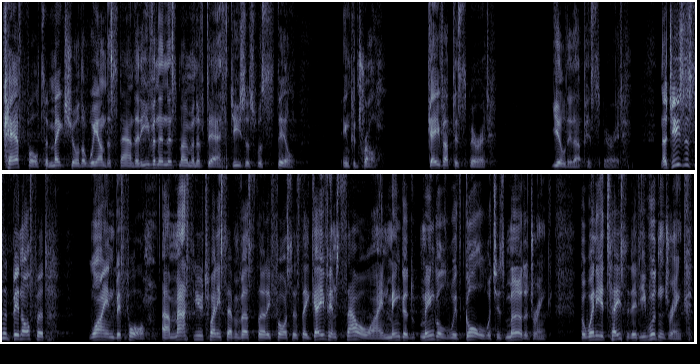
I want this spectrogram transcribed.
careful to make sure that we understand that even in this moment of death, Jesus was still in control, gave up his spirit, yielded up his spirit. Now, Jesus had been offered wine before. Uh, Matthew 27, verse 34 says, They gave him sour wine mingled, mingled with gall, which is murder drink. But when he had tasted it, he wouldn't drink.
